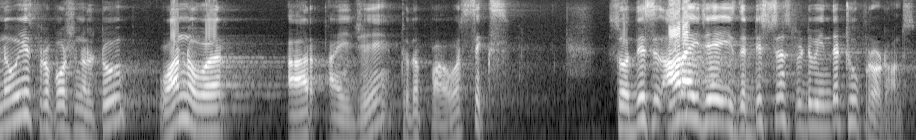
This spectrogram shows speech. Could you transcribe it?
NOE is proportional to 1 over Rij to the power 6. So this is Rij is the distance between the two protons.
